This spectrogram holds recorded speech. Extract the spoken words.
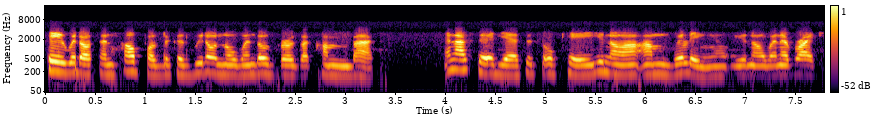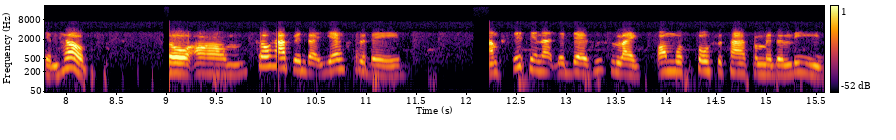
stay with us and help us because we don't know when those girls are coming back. And I said, yes, it's okay. You know, I- I'm willing. You know, whenever I can help. So um, so happened that yesterday, I'm sitting at the desk. This is like almost close to time for me to leave.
